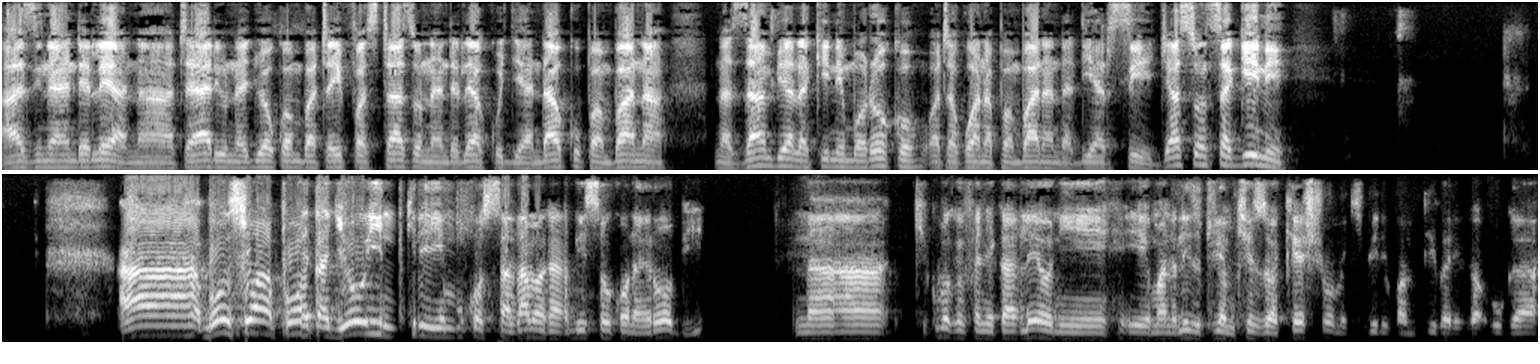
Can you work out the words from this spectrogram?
aa, zinaendelea na tayari unajua kwamba Taifa Stars wanaendelea kujiandaa kupambana na Zambia, lakini Moroko watakuwa wanapambana na DRC. Jason Sagini, Uh, bonsoir poeta Kajoi, lakini mko salama kabisa huko Nairobi, na kikubwa kimefanyika leo ni eh, maandalizi tu ya mchezo wa kesho, mechi mbili kwa mpigo katika uga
